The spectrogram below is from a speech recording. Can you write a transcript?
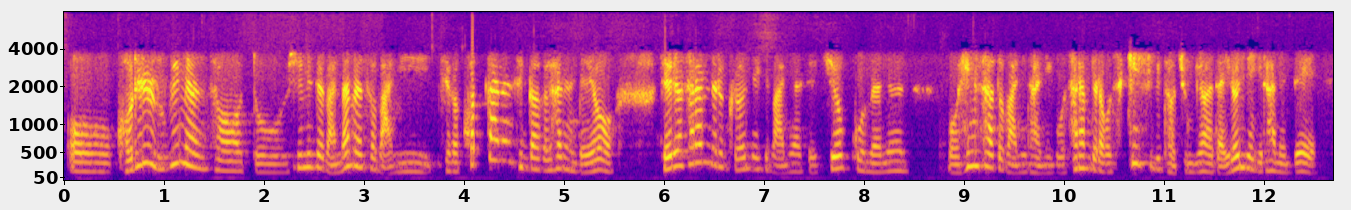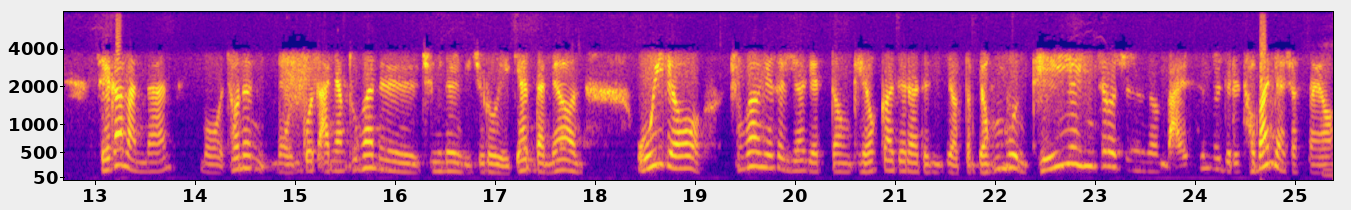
어, 거리를 누비면서 또 시민들 만나면서 많이 제가 컸다는 생각을 하는데요. 되려 사람들은 그런 얘기 많이 하세요. 지역구 오면은 뭐 행사도 많이 다니고 사람들하고 스킨십이 더 중요하다 이런 얘기를 하는데 제가 만난 뭐 저는 뭐 이곳 안양 동안을 주민을 위주로 얘기한다면 오히려 중앙에서 이야기했던 개혁과제라든지 어떤 명분, 대의에 힘들어주는 말씀들을 더 많이 하셨어요.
